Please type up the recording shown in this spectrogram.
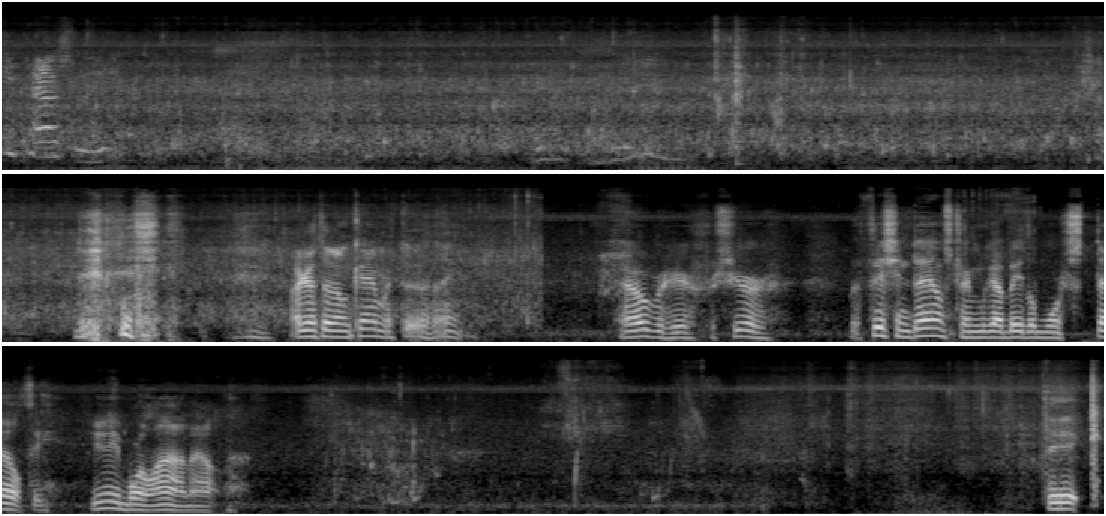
she passed me. I got that on camera too, I think. They're over here for sure. But fishing downstream, we gotta be a little more stealthy. You need more line out. Thick.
